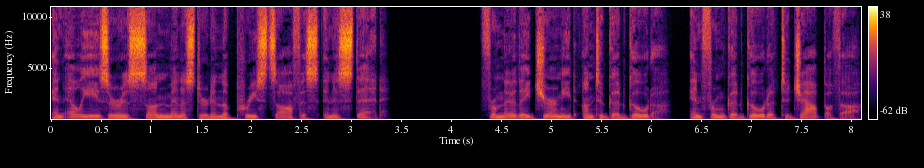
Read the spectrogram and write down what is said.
and Eleazar his son ministered in the priest's office in his stead. From there they journeyed unto Gudgodah, and from Gudgodah to Jotbathah,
